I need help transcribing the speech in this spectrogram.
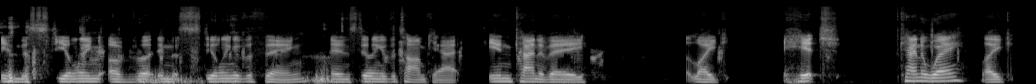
in the stealing of the in the stealing of the thing and stealing of the Tomcat in kind of a like hitch kind of way. Like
